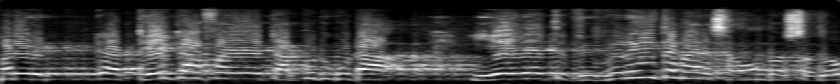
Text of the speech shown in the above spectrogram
మరి టేక్ ఆఫ్ అయ్యేటప్పుడు కూడా ఏదైతే విపరీతమైన సౌండ్ వస్తుందో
